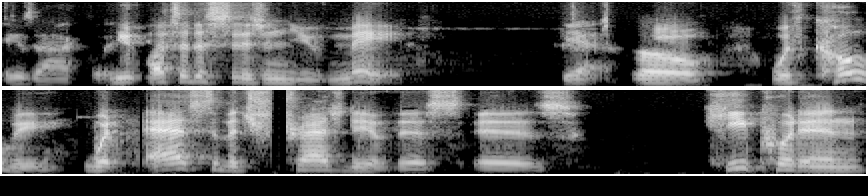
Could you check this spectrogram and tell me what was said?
Exactly. You, that's a decision you've made. Yeah. So with Kobe, what adds to the tragedy of this is he put in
